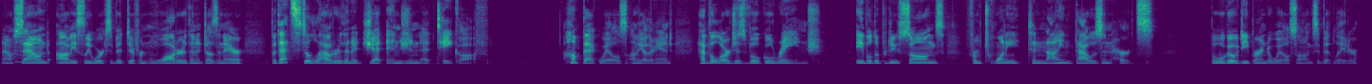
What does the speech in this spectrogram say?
Now, sound obviously works a bit different in water than it does in air, but that's still louder than a jet engine at takeoff. Humpback whales, on the other hand, have the largest vocal range, able to produce songs from 20 to 9,000 hertz. But we'll go deeper into whale songs a bit later.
